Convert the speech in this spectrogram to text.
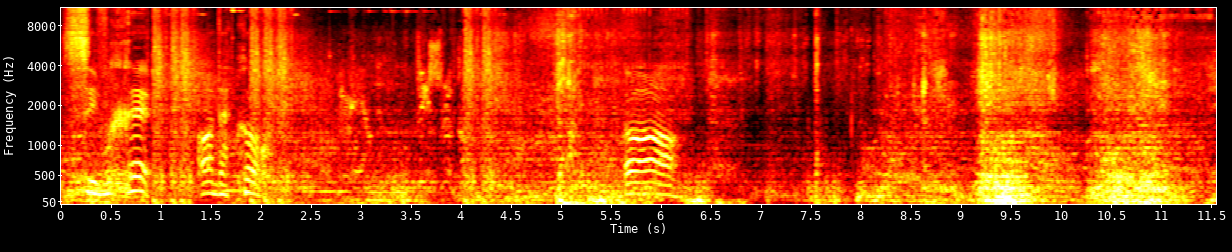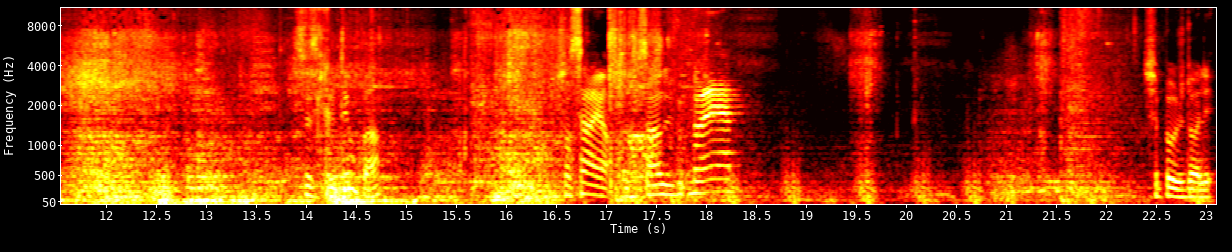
c'est vrai. Oh, d'accord. Ah. C'est scripté ou pas? J'en sais rien. J'en sais rien du tout. Je sais pas où je dois aller.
